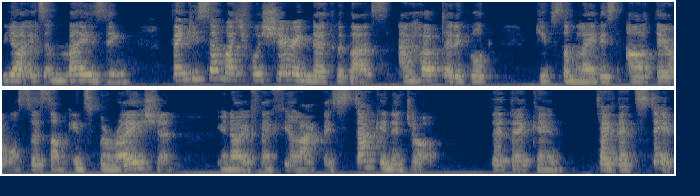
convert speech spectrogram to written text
yeah, it's amazing. Thank you so much for sharing that with us. I hope that it will give some ladies out there also some inspiration, you know, if they feel like they're stuck in a job, that they can take that step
